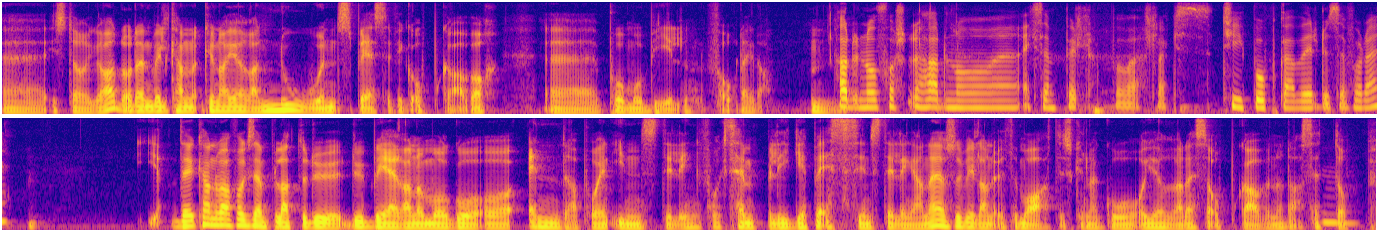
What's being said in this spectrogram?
eh, i større grad. Og den vil kan, kunne gjøre noen spesifikke oppgaver eh, på mobilen for deg. da. Mm. Har du noe, har du noe eh, eksempel på hva slags type oppgaver du ser for deg? Ja, det kan være for eksempel at du, du ber han om å gå og endre på en innstilling, f.eks. i GPS-innstillingene, og så vil han automatisk kunne gå og gjøre disse oppgavene. da, Sette opp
